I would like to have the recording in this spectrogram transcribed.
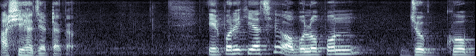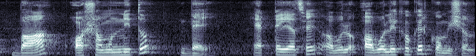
আশি হাজার টাকা। এরপরে কি আছে? অবলোপন যোগ্য বা অসমন্বিত ব্যয়। একটাই আছে অবল অবলেখকের কমিশন।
